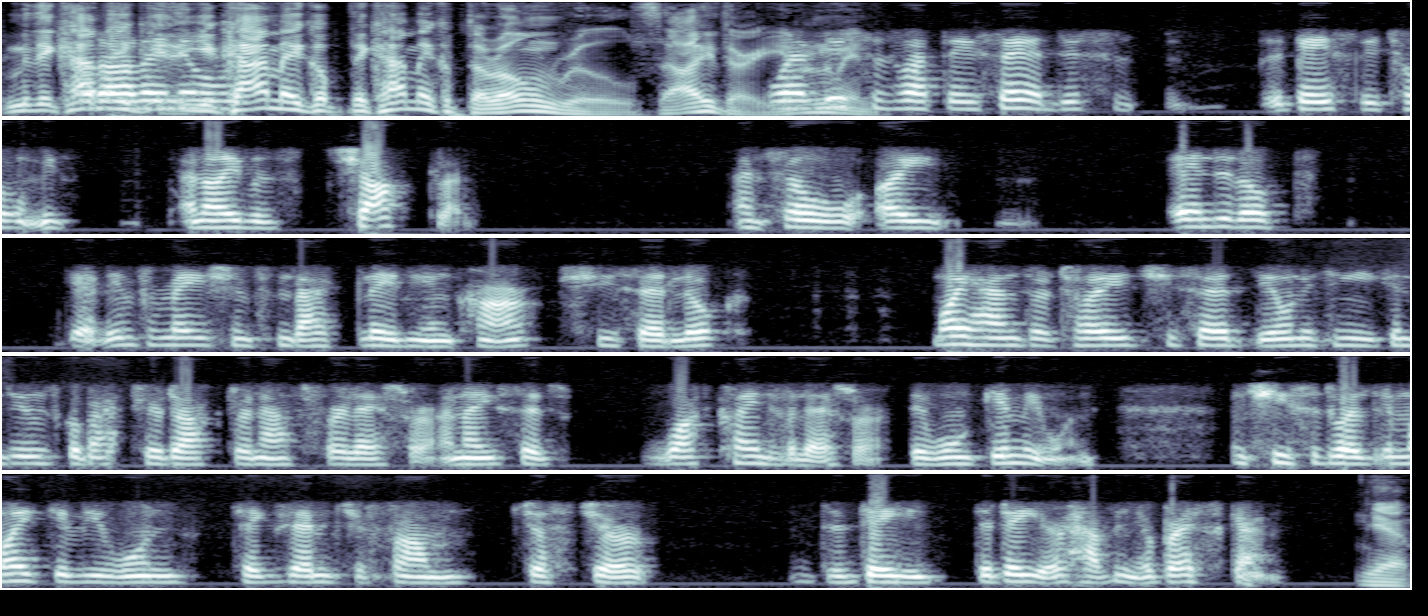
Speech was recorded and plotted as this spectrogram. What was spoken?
I mean, they can't But make you can't make up they can't make up their own rules either. You well, know what I this mean? is what they said. This is, basically told me, and I was shocked. Like, and so I ended up getting information from that lady in Cork. She said, "Look, my hands are tied." She said, "The only thing you can do is go back to your doctor and ask for a letter." And I said, "What kind of a letter? They won't give me one." And she said, "Well, they might give you one to exempt you from just your the day the day you're having your breast scan." yeah.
